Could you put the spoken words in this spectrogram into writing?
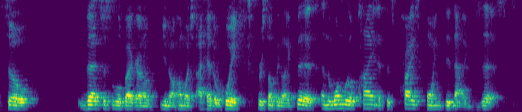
So that's just a little background of you know how much I had to wait for something like this. And the Onewheel pint at this price point did not exist.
